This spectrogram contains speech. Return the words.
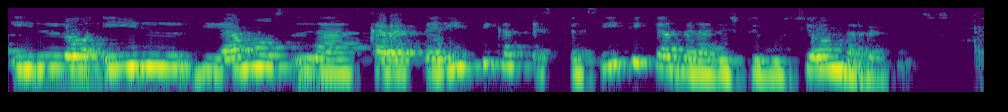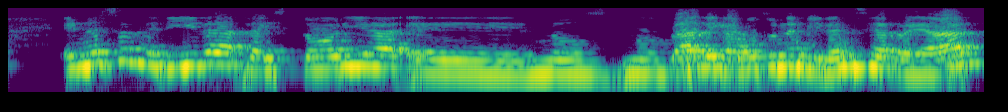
y, lo, y digamos, las características específicas de la distribución de recursos. En esa medida, la historia eh, nos, nos da, digamos, una evidencia real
